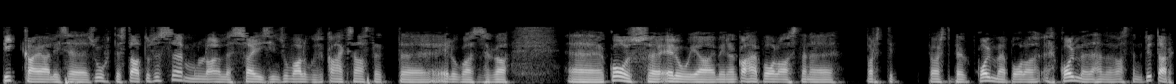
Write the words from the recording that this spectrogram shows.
pikaajalise suhte staatusesse, mul alles sai siin suve alguses kaheksa aastat elukaaslasega koos elu ja meil on kahe poole aastane varsti varsti peaaegu kolme poole, kolme tähendab aastane tütar.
